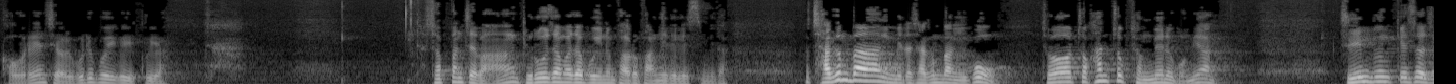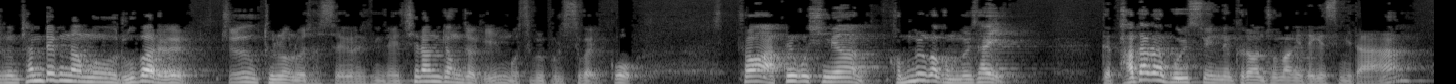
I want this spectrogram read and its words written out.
거울엔 제 얼굴이 보이고 있고요. 자, 자, 첫 번째 방 들어오자마자 보이는 바로 방이 되겠습니다. 작은 방입니다. 작은 방이고 저쪽 한쪽 벽면에 보면 주인분께서 지금 편백나무 루바를 쭉 둘러놓으셨어요. 그래서 굉장히 친환경적인 모습을 볼 수가 있고 저 앞에 보시면 건물과 건물 사이 네, 바다가 보일 수 있는 그런 조망이 되겠습니다.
